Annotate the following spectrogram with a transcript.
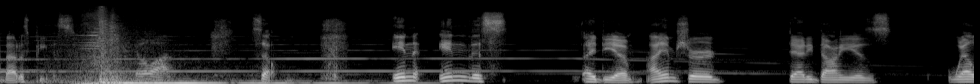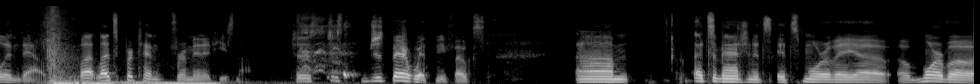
about his penis. Go on. So, in in this idea, I am sure Daddy Donnie is well endowed, but let's pretend for a minute he's not. Just just just bear with me, folks. Um, let's imagine it's it's more of a, uh, a more of a,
